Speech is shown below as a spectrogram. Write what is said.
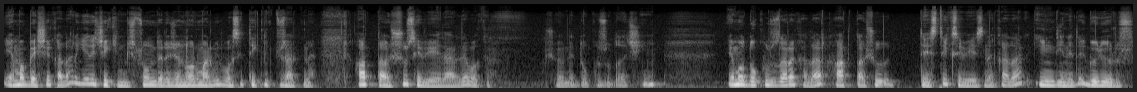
EMA 5'e kadar geri çekilmiş. Son derece normal bir basit teknik düzeltme. Hatta şu seviyelerde bakın. Şöyle 9'u da açayım. EMA 9'lara kadar hatta şu destek seviyesine kadar indiğini de görüyoruz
